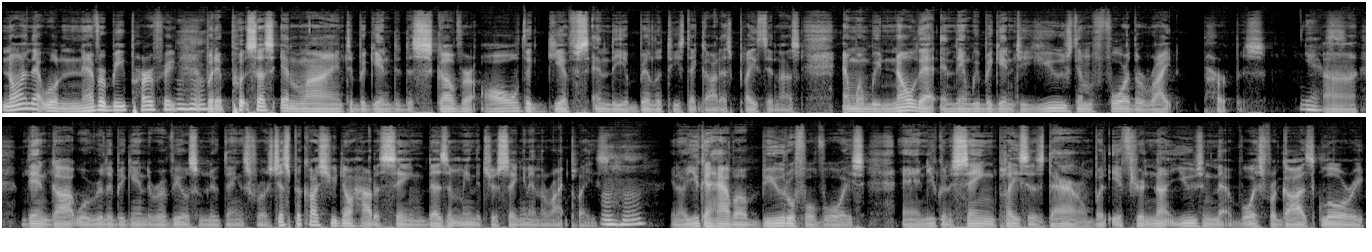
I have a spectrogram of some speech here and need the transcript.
knowing that we'll never be perfect, mm-hmm. but it puts us in line to begin to discover all the gifts and the abilities that God has placed in us. And when we know that, and then we begin to use them for the right purpose Yes. uh, then God will really begin to reveal some new things for us. Just because you know how to sing doesn't mean that you're singing in the right place. You know, you can have a beautiful voice and you can sing places down, but if you're not using that voice for God's glory,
